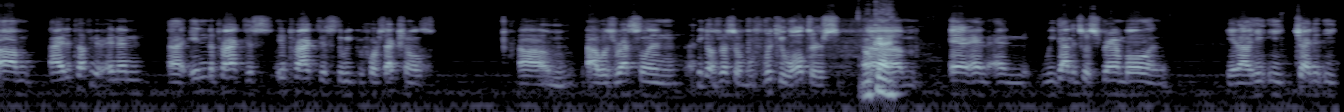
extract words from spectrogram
Um, I had a tough year, and then uh, in the practice, in practice, the week before sectionals, um, I was wrestling. I think I was wrestling with Ricky Walters. Okay. And, and, and we got into a scramble, and you know he, he tried to he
